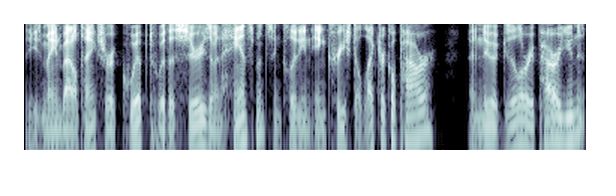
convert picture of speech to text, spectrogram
These main battle tanks are equipped with a series of enhancements, including increased electrical power, a new auxiliary power unit,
